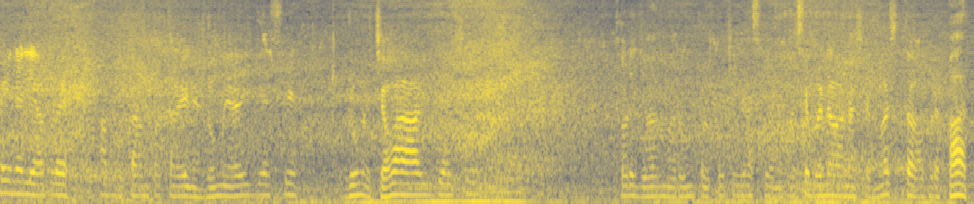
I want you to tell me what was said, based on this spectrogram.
ફાઇનલી આપણે આપણું કામ પતાવીને રૂમે આવી ગયા છીએ. રૂમે જવા આવી ગયા છીએ. થોડી જ વારમાં રૂમ પર પહોંચી જશે અને પછી બનાવવાના છે મસ્ત આપણે ભાત.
